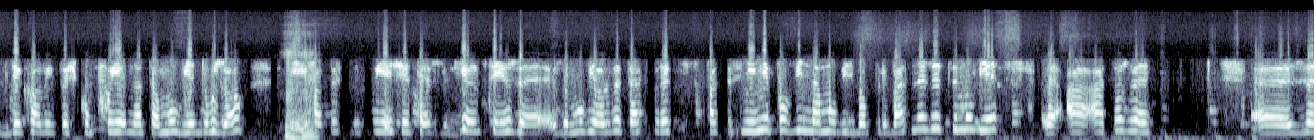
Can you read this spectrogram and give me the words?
gdziekolwiek coś kupuję, no to mówię dużo. I Mhm. faktycznie czuję się też guilty, że, że mówię o rzeczach, których faktycznie nie powinna mówić, bo prywatne rzeczy mówię, e, a, a to, że e, że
